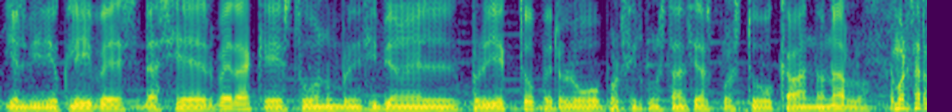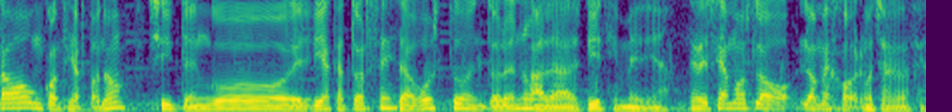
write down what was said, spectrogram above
Y el videoclip es de Asier Vera, que estuvo en un principio en el proyecto, pero luego por circunstancias pues tuvo que abandonarlo. Hemos cerrado un concierto, ¿no? Sí, tengo el día 14 de agosto en Toreno a las 10 y media. Te deseamos lo, lo mejor. Muchas gracias.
